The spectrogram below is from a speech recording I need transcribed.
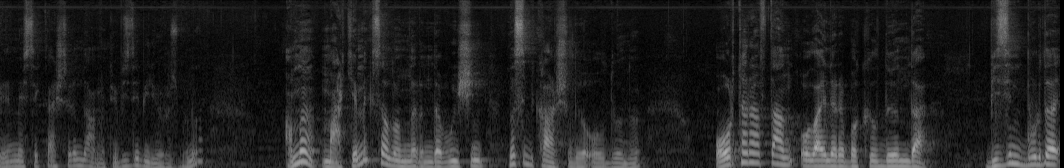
Benim meslektaşlarım da anlatıyor. Biz de biliyoruz bunu. Ama mahkeme salonlarında bu işin nasıl bir karşılığı olduğunu, or taraftan olaylara bakıldığında bizim burada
